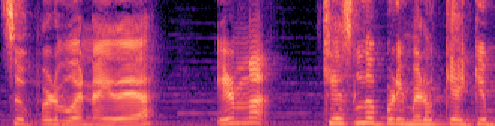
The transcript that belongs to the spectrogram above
Súper buena idea. Irma, ¿qué es lo primero que hay que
